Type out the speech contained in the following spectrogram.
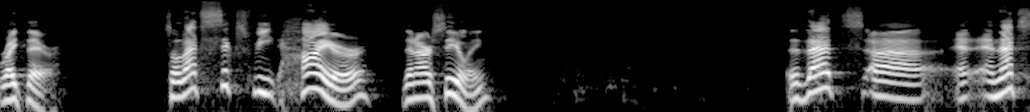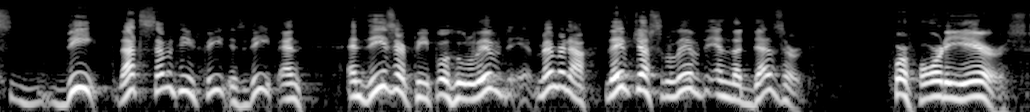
right there. So that's six feet higher than our ceiling. That's, uh, and, and that's deep. That's 17 feet is deep. And, and these are people who lived, remember now, they've just lived in the desert for 40 years.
